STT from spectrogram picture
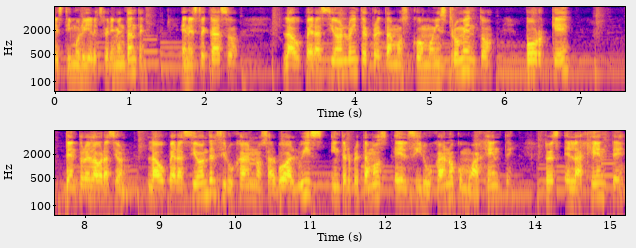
estímulo y el experimentante. En este caso, la operación lo interpretamos como instrumento porque dentro de la oración, la operación del cirujano salvó a Luis, interpretamos el cirujano como agente. Entonces el agente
